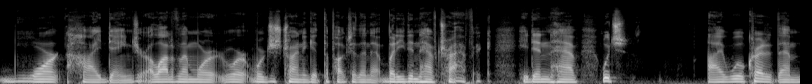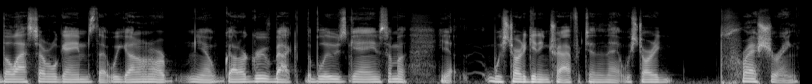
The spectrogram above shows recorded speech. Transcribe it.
weren't high danger. A lot of them were, were, were just trying to get the puck to the net, but he didn't have traffic. He didn't have, which I will credit them. The last several games that we got on our, you know, got our groove back. The Blues game, some of, you know, we started getting traffic to the net. We started pressuring,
